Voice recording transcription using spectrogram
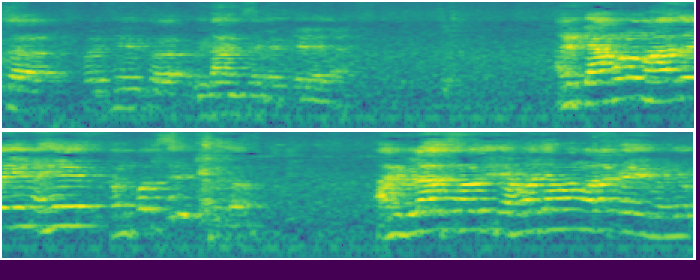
लातूरचं प्रतिनिधित्व विधानसभेत केलेलं आहे. आणि त्यामुळं माझं येणं हे कंपल्सरी होतं. आणि विलासरावजी जेव्हा जेव्हा मला काही म्हणजे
